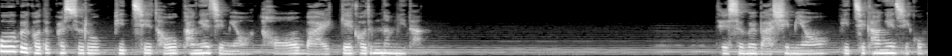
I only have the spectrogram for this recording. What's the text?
호흡을 거듭할수록 빛이 더욱 강해지며 더 맑게 거듭납니다. 들숨을 마시며 빛이 강해지고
